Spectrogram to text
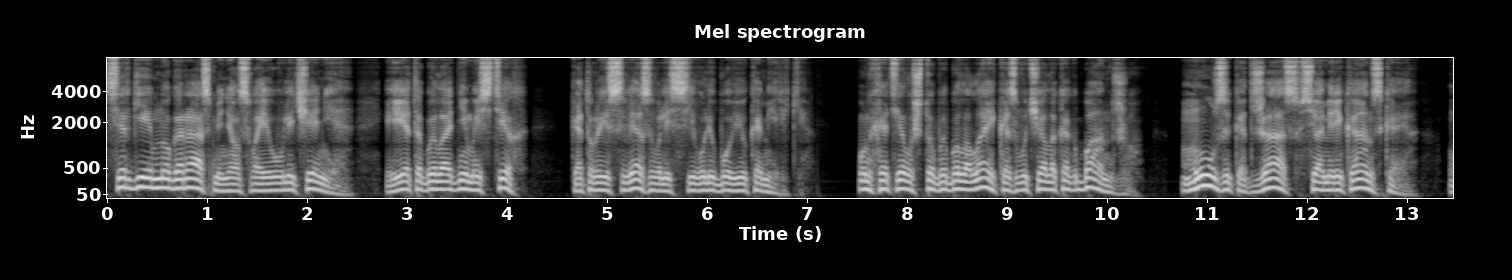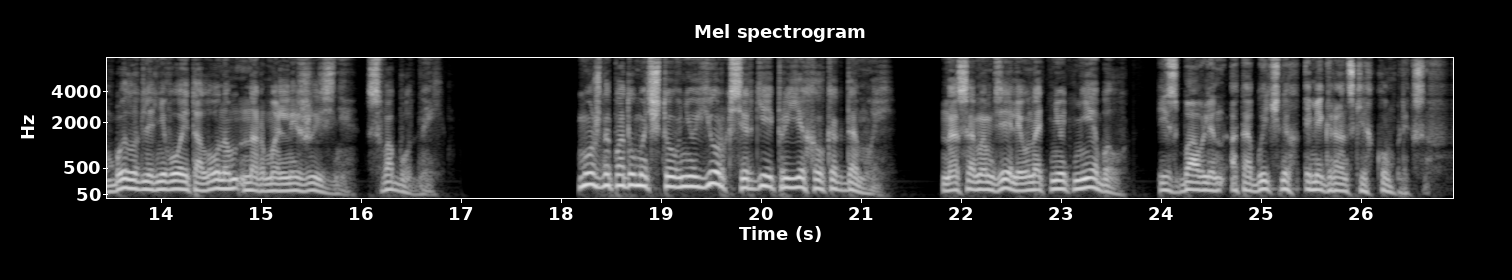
Сергей много раз менял свои увлечения, и это было одним из тех, которые связывались с его любовью к Америке. Он хотел, чтобы балалайка звучала как банджо. Музыка, джаз, все американское было для него эталоном нормальной жизни, свободной. Можно подумать, что в Нью-Йорк Сергей приехал как домой. На самом деле он отнюдь не был избавлен от обычных эмигрантских комплексов.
